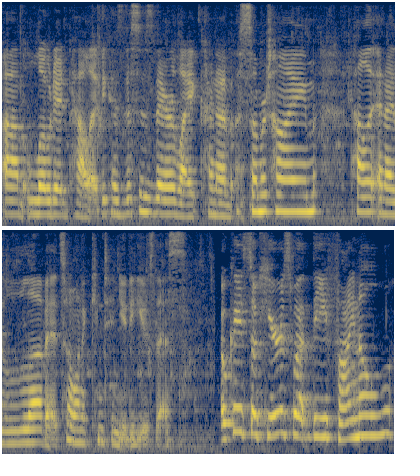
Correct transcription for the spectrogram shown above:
um, Loaded palette, because this is their like kind of summertime palette, and I love it, so I want to continue to use this. Okay, so here's what the final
